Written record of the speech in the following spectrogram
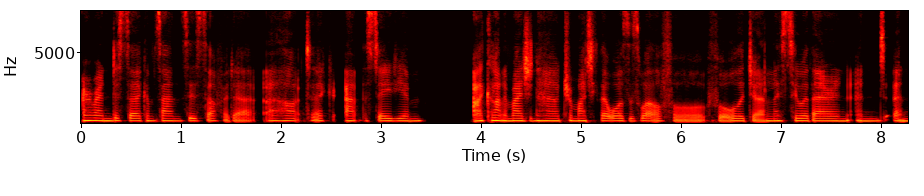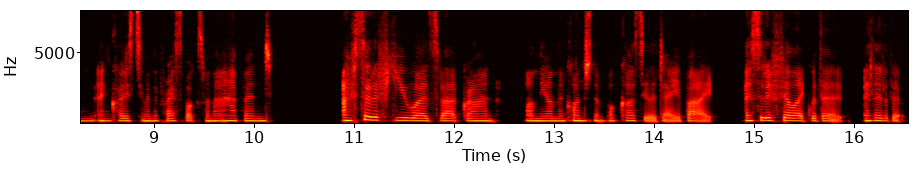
horrendous circumstances, suffered a, a heart attack at the stadium. I can't imagine how traumatic that was as well for for all the journalists who were there and and and, and close to him in the press box when that happened. I've said a few words about Grant on the On the Continent podcast the other day, but I, I sort of feel like with a, a little bit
